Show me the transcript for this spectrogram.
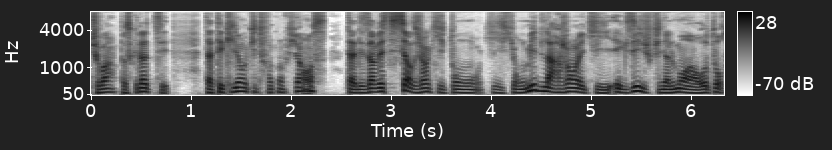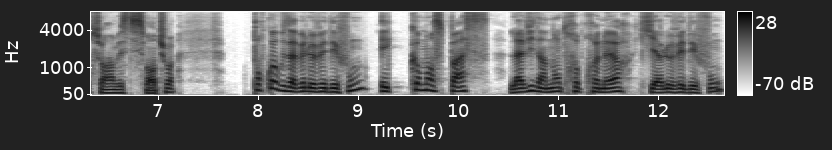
tu vois, parce que là, t'as tes clients qui te font confiance, t'as des investisseurs, des gens qui t'ont, qui ont mis de l'argent et qui exigent finalement un retour sur investissement, tu vois. Pourquoi vous avez levé des fonds et comment se passe la vie d'un entrepreneur qui a levé des fonds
